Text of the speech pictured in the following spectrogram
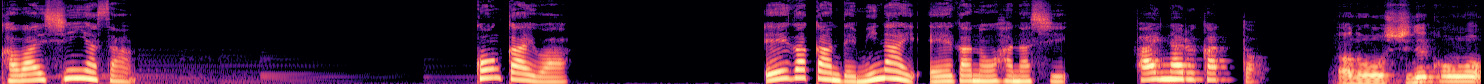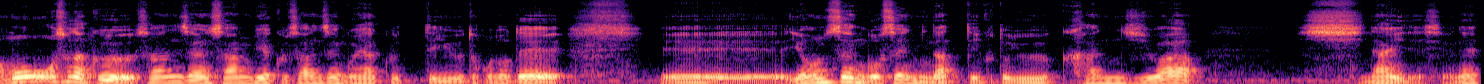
河合真也さん。今回は映画館で見ない映画のお話。ファイナルカット。あのシネコンはもうおそらく3300、3500っていうところで、えー、4000、5000になっていくという感じはしないですよね。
